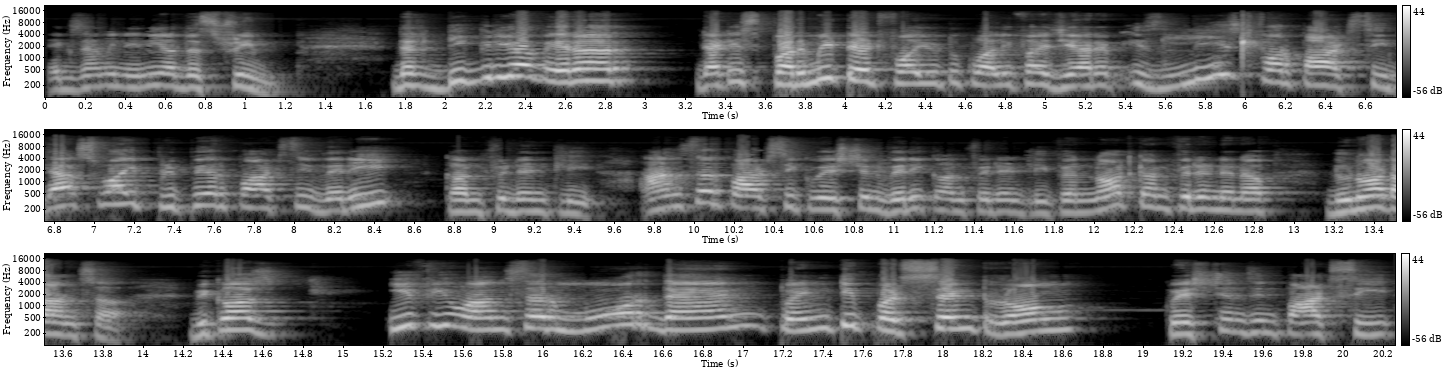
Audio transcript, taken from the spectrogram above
exam in any other stream. The degree of error that is permitted for you to qualify JRF is least for part C. That's why prepare part C very confidently. Answer part C question very confidently. If you're not confident enough, do not answer. Because if you answer more than 20% wrong questions in part C,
